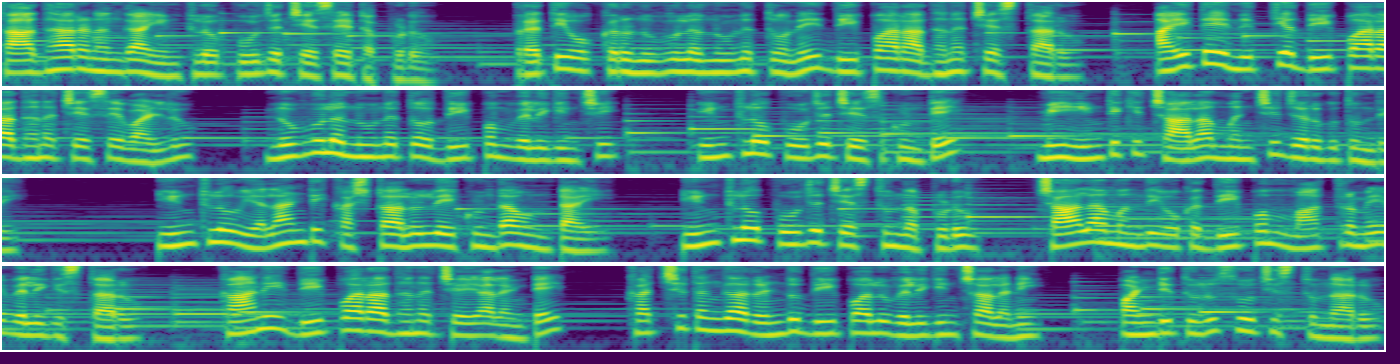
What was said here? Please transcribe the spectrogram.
సాధారణంగా ఇంట్లో పూజ చేసేటప్పుడు ప్రతి ఒక్కరు నువ్వుల నూనెతోనే దీపారాధన చేస్తారు. అయితే నిత్య దీపారాధన చేసేవాళ్ళు నువ్వుల నూనెతో దీపం వెలిగించి ఇంట్లో పూజ చేసుకుంటే మీ ఇంటికి చాలా మంచి జరుగుతుంది. ఇంట్లో ఎలాంటి కష్టాలు లేకుండా ఉంటాయి. ఇంట్లో పూజ చేస్తున్నప్పుడు చాలామంది ఒక దీపం మాత్రమే వెలిగిస్తారు. కానీ దీపారాధన చేయాలంటే ఖచ్చితంగా రెండు దీపాలు వెలిగించాలని పండితులు సూచిస్తున్నారు.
